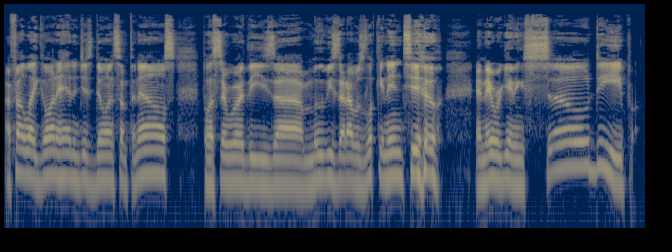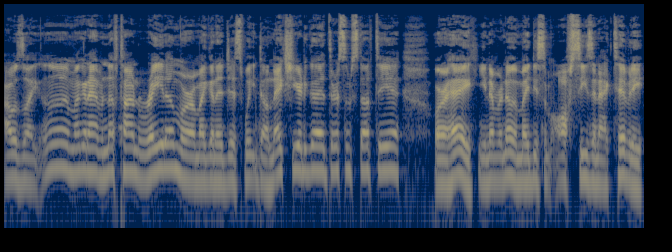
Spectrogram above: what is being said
I felt like going ahead and just doing something else. Plus, there were these uh, movies that I was looking into, and they were getting so deep. I was like, uh, am I gonna have enough time to rate them, or am I gonna just wait until next year to go ahead and throw some stuff to you? Or hey, you never know, it might do some off-season activity.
